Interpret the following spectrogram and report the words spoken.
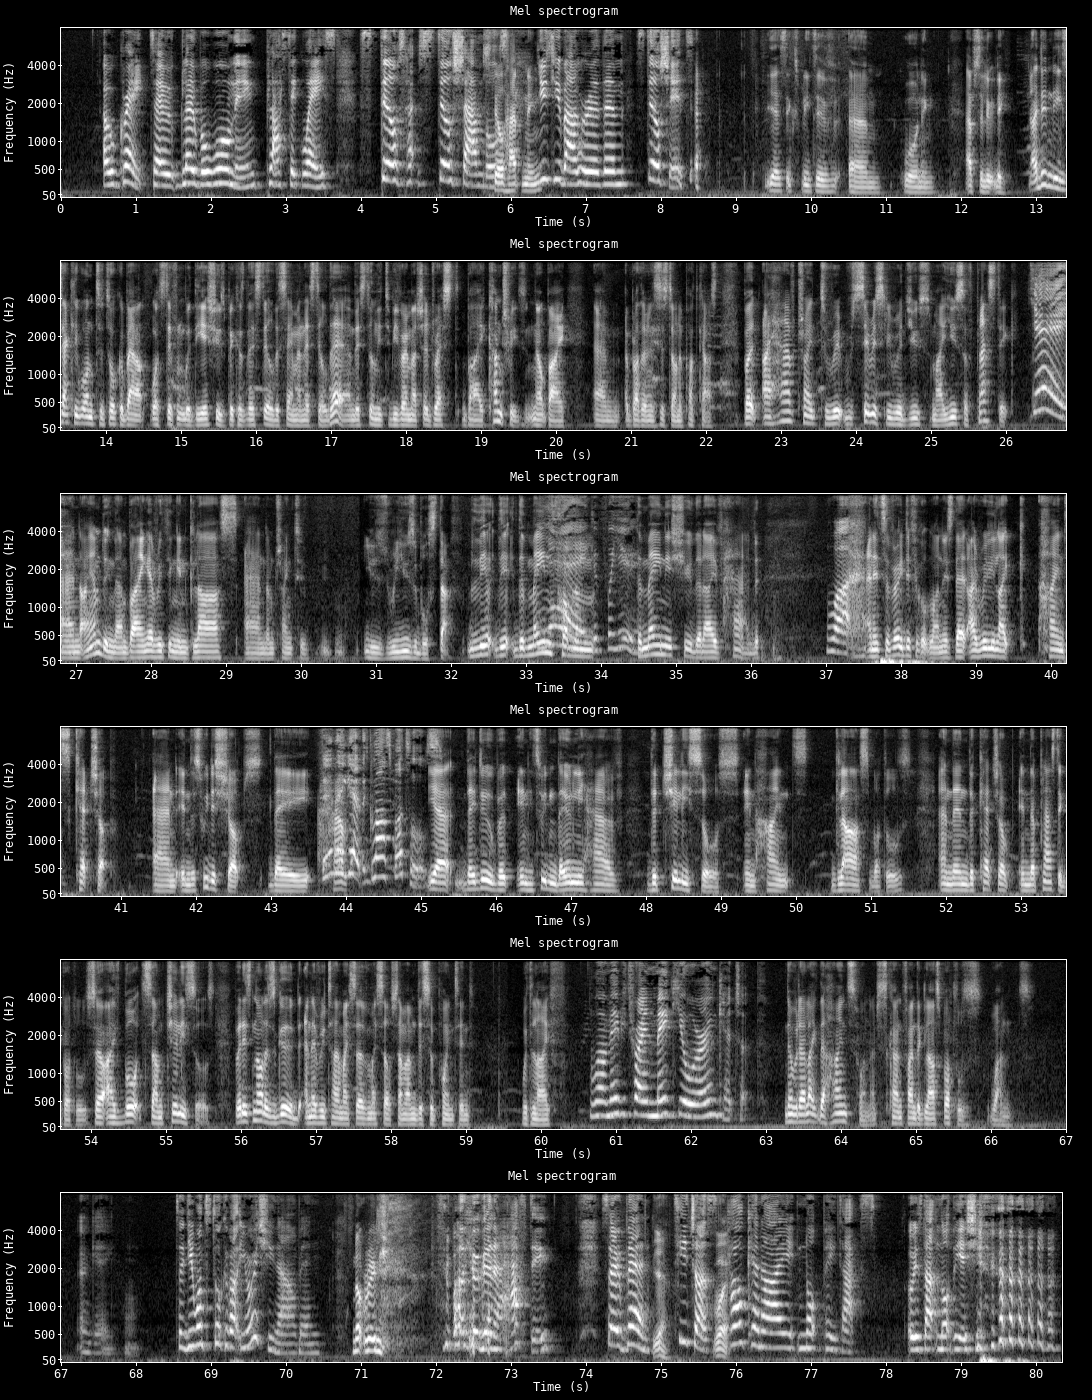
Oh, great! So global warming, plastic waste, still still shambles. Still happening. YouTube algorithm, still shit. Yes, expletive um, warning. Absolutely. I didn't exactly want to talk about what's different with the issues because they're still the same and they're still there and they still need to be very much addressed by countries, not by um, a brother and a sister on a podcast. But I have tried to re- seriously reduce my use of plastic. Yay! And I am doing that. I'm buying everything in glass and I'm trying to use reusable stuff. The, the, the main Yay, problem, good for you. the main issue that I've had what? and it's a very difficult one, is that I really like Heinz ketchup. And in the Swedish shops, they Don't have. they get the glass bottles? yeah, they do, but in Sweden, they only have the chili sauce in Heinz glass bottles and then the ketchup in the plastic bottles. So I've bought some chili sauce, but it's not as good, and every time I serve myself some, I'm disappointed with life. Well, maybe try and make your own ketchup. No, but I like the Heinz one. I just can't find the glass bottles ones. Okay. Well. So do you want to talk about your issue now, Ben? Not really. well, you're gonna have to. So Ben, Yeah. teach us What? how can I not pay tax? Or is that not the issue?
